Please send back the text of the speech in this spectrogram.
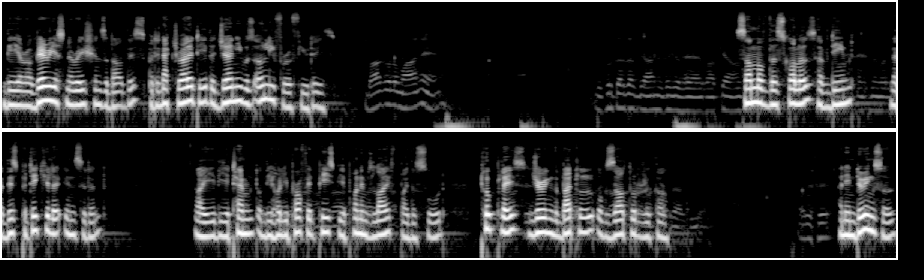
there are various narrations about this, but in actuality, the journey was only for a few days. Some of the scholars have deemed that this particular incident i.e., the attempt on the Holy Prophet, peace be upon him's life by the sword, took place during the Battle of Zatur Riqa. And in doing so,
